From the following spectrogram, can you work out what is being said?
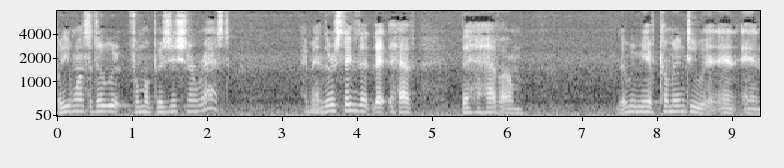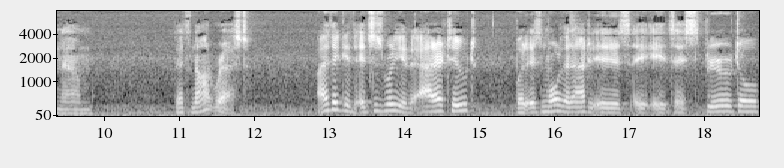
but He wants to do it from a position of rest. Amen. There's things that that have that have um that we may have come into and and um that's not rest. I think it, it's just really an attitude but it's more than that. It's it's a spiritual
